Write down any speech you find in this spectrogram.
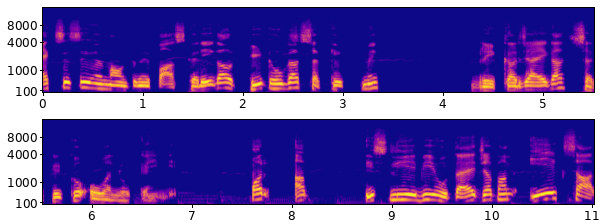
एक्सेसिव अमाउंट में पास करेगा और हीट होगा सर्किट में ब्रेक कर जाएगा सर्किट को ओवरलोड कहेंगे। और अब इसलिए भी होता है, जब हम एक साथ,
